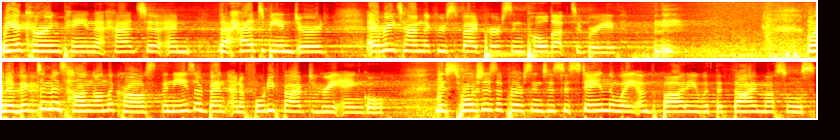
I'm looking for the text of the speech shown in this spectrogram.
reoccurring pain that had, to and that had to be endured every time the crucified person pulled up to breathe. When a victim is hung on the cross, the knees are bent at a 45 degree angle. This forces a person to sustain the weight of the body with the thigh muscles.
